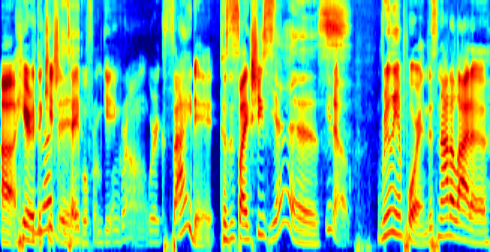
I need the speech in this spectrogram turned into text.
uh, here at the Love kitchen it. table from Getting Grown. We're excited because it's like she's, Yes. you know, really important. There's not a lot of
